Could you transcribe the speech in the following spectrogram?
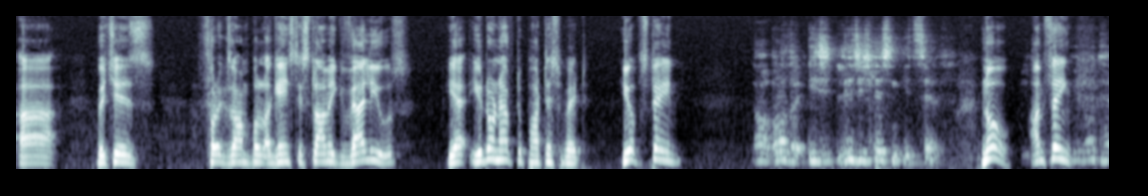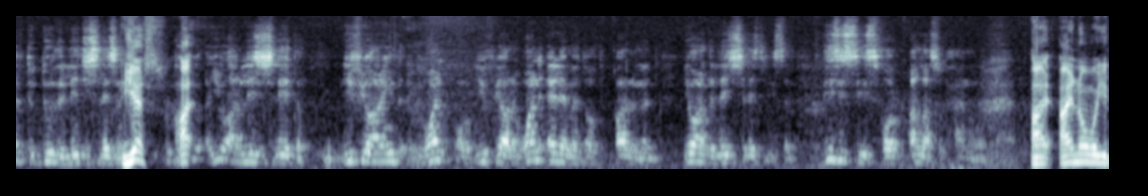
uh, which is, for example, against Islamic values, yeah, you don't have to participate. You abstain. No, brother, is legislation itself. No, I'm saying You don't have to do the legislation. Yes, I- you, you are legislator. If you are in the one, or if you are one element of the parliament, you are the legislator itself. This is, is for Allah Subhanahu wa Taala. I, I know what you.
